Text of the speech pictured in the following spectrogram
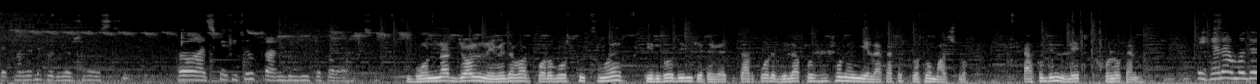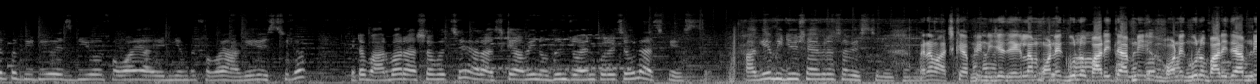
দেখার জন্য পরিদর্শনে এসেছি এবং আজকে কিছু ত্রাণ বিন্দুটা করা হচ্ছে। বন্যার জল নেমে যাওয়ার পরবর্তী সময়ে দীর্ঘদিন কেটে গেছে। তারপরে জেলা প্রশাসন এই এলাকাতে প্রথম আসলো। এতদিন লেট হলো কেন? এখানে আমাদের তো বিডিও এসডিও সবাই এডিএমটা সবাই আগেই এসেছিল। এটা বারবার আসা হচ্ছে আর আজকে আমি নতুন জয়েন করেছে বলে আজকে এসছে। আগে বিডিও সাহেবরা সব এসেছিল এখানে। ম্যাডাম আজকে আপনি নিজে দেখলাম অনেকগুলো বাড়িতে আপনি অনেকগুলো বাড়িতে আপনি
